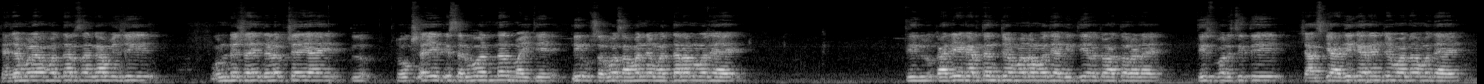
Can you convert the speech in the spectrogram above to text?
त्याच्यामुळे मतदारसंघामध्ये जी गुंडशाही दडपशाही आहे लोकशाही आहे ती सर्वांनाच माहिती आहे. ती सर्वसामान्य मतदारांमध्ये आहे. ती कार्यकर्त्यांच्या मनामध्ये भीती वातावरण आहे. तीच परिस्थिती शासकीय अधिकाऱ्यांच्या मनामध्ये आहे.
